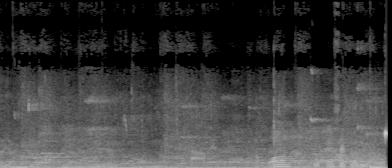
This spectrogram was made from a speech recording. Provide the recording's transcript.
即係人嗰啲咯。我啱啱我我 set 咗條友。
